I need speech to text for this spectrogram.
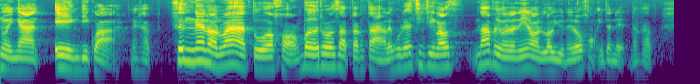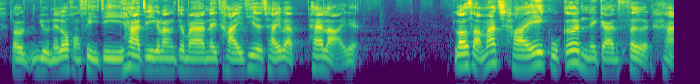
หน่วยงานเองดีกว่านะครับซึ่งแน่นอนว่าตัวของเบอร์โทรศัพท์ต่างๆอะไรพวกนี้จริง ๆ เราหน้าเปัจจุบันนี้เราเราอยู่ในโลกของอินเทอร์เน็ตนะครับ เราอยู่ในโลกของ 4G 5G กำลังจะมาในไทยที่จะใช้แบบแพร่หลายเนี่ย เราสามารถใช้ Google ในการเสิร์ชหา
